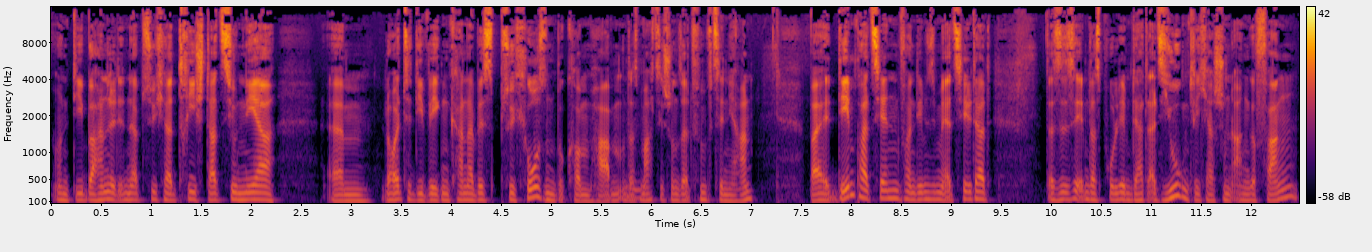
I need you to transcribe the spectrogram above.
und die behandelt in der Psychiatrie stationär ähm, Leute, die wegen Cannabis Psychosen bekommen haben und das mhm. macht sie schon seit 15 Jahren. Bei dem Patienten, von dem sie mir erzählt hat, das ist eben das Problem, der hat als Jugendlicher schon angefangen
